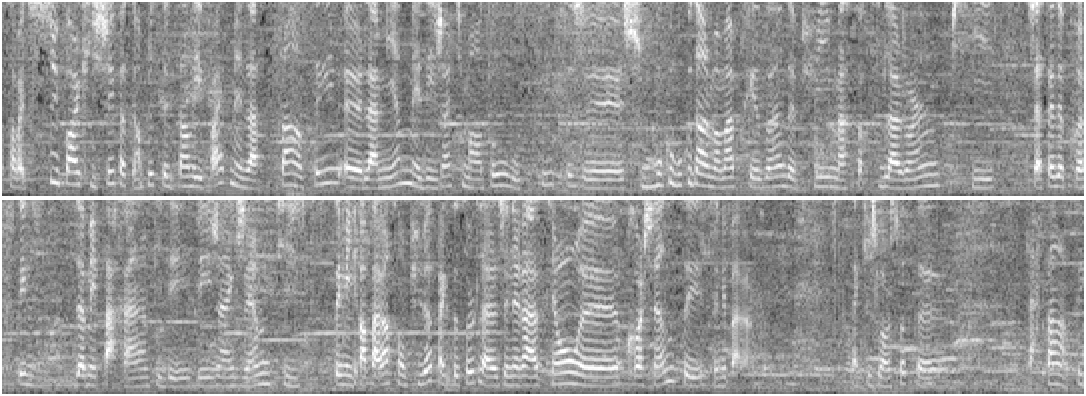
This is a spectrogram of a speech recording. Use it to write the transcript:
ça va être super cliché parce qu'en plus c'est le temps des fêtes, mais la santé, euh, la mienne, mais des gens qui m'entourent aussi. Je, suis beaucoup, beaucoup dans le moment présent depuis ma sortie de la jungle, puis j'essaie de profiter de mes parents, puis des, gens que j'aime. Puis mes grands-parents sont plus là, fait que c'est sûr que la génération euh, prochaine, c'est mes parents. tu sais. Fait que je leur souhaite la santé,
